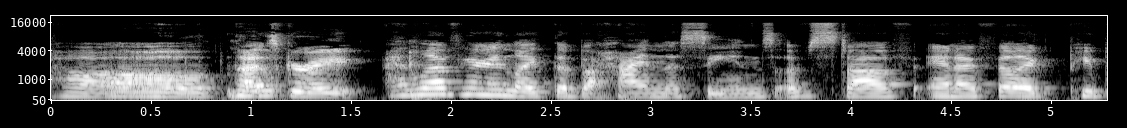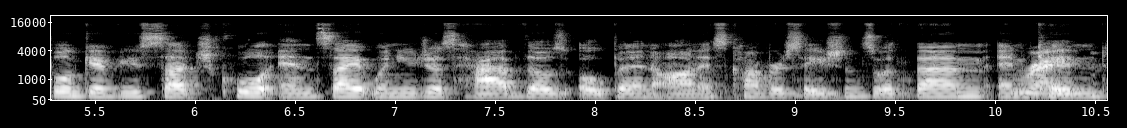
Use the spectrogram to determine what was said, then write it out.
Oh, oh that's great. I love hearing like the behind the scenes of stuff and I feel like people give you such cool insight when you just have those open honest conversations with them and Right. can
